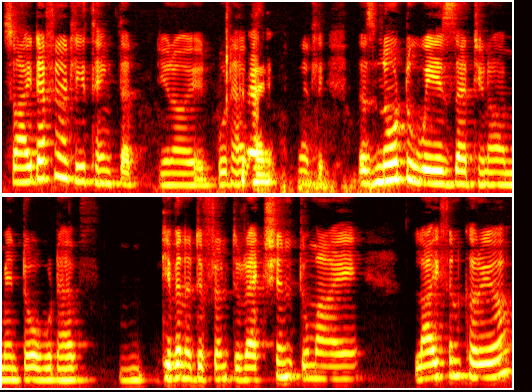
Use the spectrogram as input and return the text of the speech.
So I definitely think that you know it would have Right. definitely. There's no two ways that you know a mentor would have given a different direction to my life and career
